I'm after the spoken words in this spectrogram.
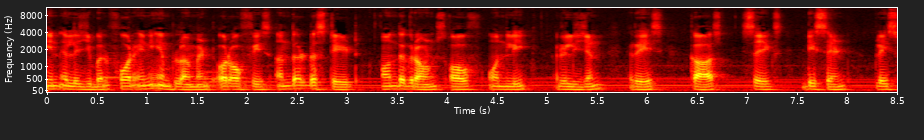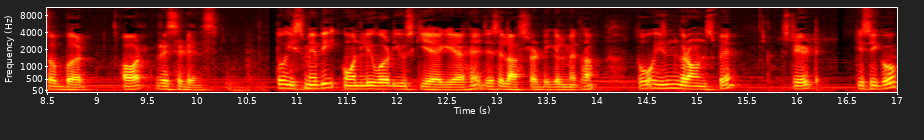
ineligible for any employment और office under the state on the ground of only religion race caste sex descent place of birth और रेसिडेंस तो इसमें भी ओनली वर्ड यूज़ किया गया है, जैसे लास्ट आर्टिकल में था। तो इन ग्राउंड्स पे स्टेट किसी को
